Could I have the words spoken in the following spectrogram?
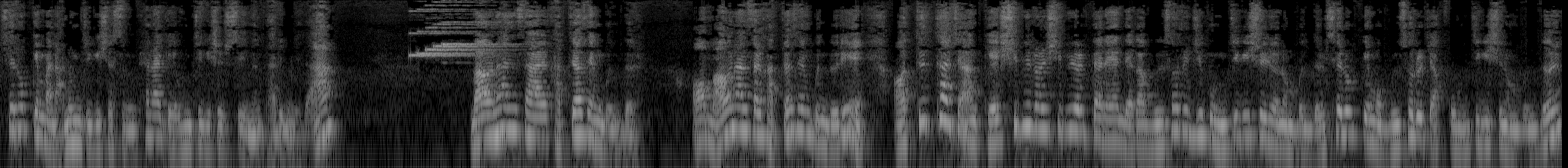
새롭게만 안 움직이셨으면 편하게 움직이실 수 있는 달입니다. 41살 갑자생분들. 어, 41살 갑자생분들이 어, 뜻하지 않게 11월, 12월 달에 내가 문서를 쥐고 움직이시려는 분들, 새롭게 뭐 문서를 잡고 움직이시는 분들,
